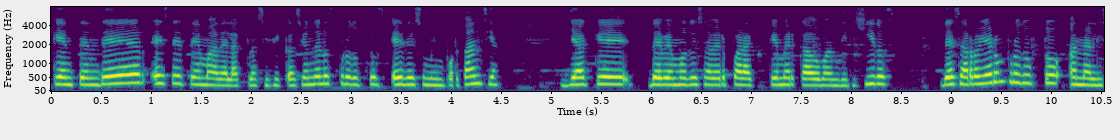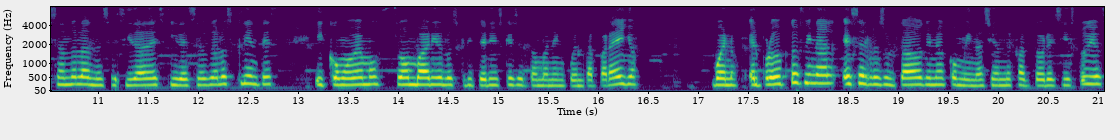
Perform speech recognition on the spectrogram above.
que entender este tema de la clasificación de los productos es de suma importancia, ya que debemos de saber para qué mercado van dirigidos. Desarrollar un producto analizando las necesidades y deseos de los clientes y como vemos son varios los criterios que se toman en cuenta para ello. Bueno, el producto final es el resultado de una combinación de factores y estudios,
